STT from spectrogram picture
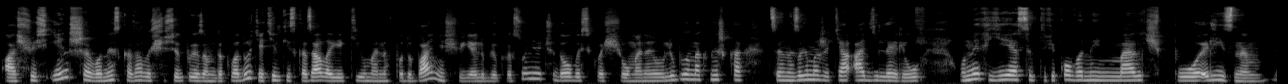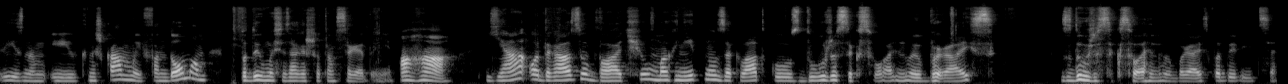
а щось інше вони сказали, що сюрпризом докладуть. Я тільки сказала, які у мене вподобання, що я люблю красуню чудовисько, що у мене улюблена книжка це незриме життя Аді Лерю. У них є сертифікований мерч по різним різним і книжкам, і фандомам. Подивимося зараз, що там всередині. Ага. Я одразу бачу магнітну закладку з дуже сексуальною Брайс. З дуже сексуальною Брайс, подивіться.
